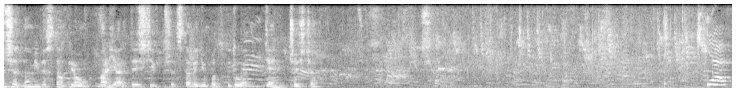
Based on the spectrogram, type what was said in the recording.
Przed nami wystąpią mali artyści w przedstawieniu pod tytułem Dzień Czyścio. Jestem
